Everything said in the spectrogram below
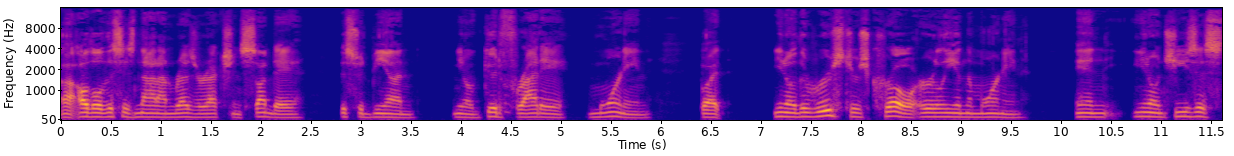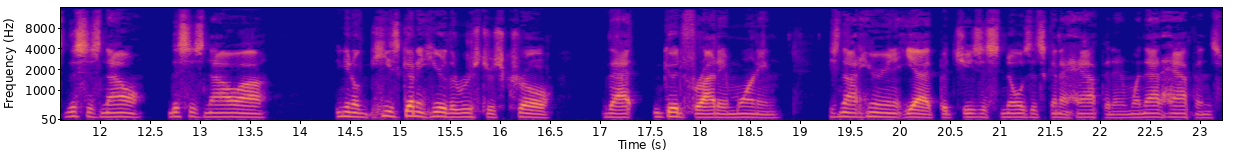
uh, although this is not on Resurrection Sunday, this would be on, you know, Good Friday morning. But, you know, the roosters crow early in the morning. And, you know, Jesus, this is now, this is now, uh, you know, he's going to hear the roosters crow that Good Friday morning. He's not hearing it yet, but Jesus knows it's going to happen. And when that happens,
